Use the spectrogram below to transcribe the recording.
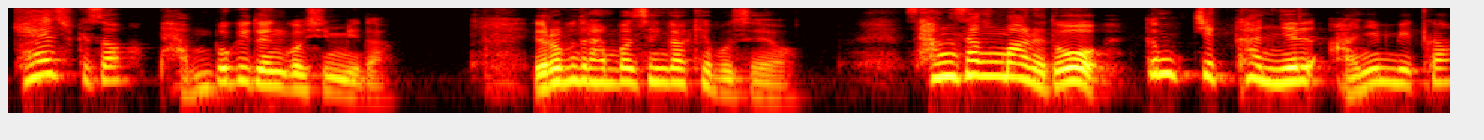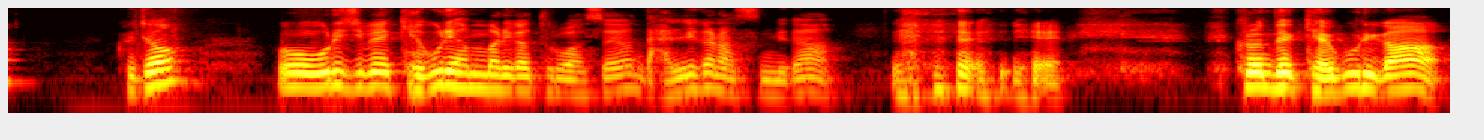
계속해서 반복이 된 것입니다. 여러분들 한번 생각해 보세요. 상상만 해도 끔찍한 일 아닙니까? 그죠? 어, 우리 집에 개구리 한 마리가 들어왔어요. 난리가 났습니다. 예. 그런데 개구리가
